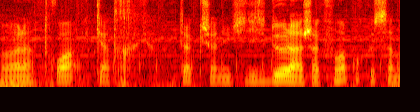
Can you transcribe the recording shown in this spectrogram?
Voilà, 3, 4. Tac, j'en utilise deux là à chaque fois pour que ça me...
